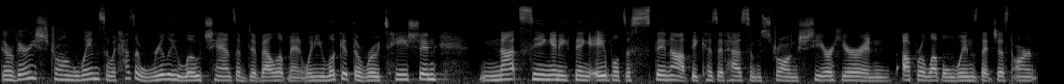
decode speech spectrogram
there are very strong winds, so it has a really low chance of development. When you look at the rotation, not seeing anything able to spin up because it has some strong shear here and upper level winds that just aren't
